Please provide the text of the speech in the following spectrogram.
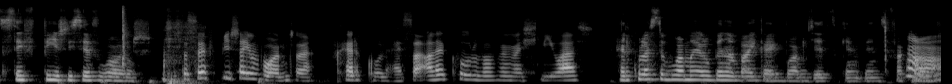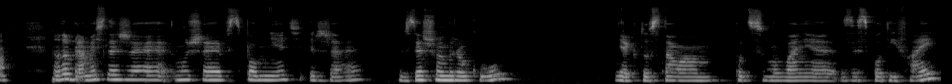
Sobie wpisz i sobie włącz. To sobie wpiszę i włączę. Z Herkulesa, ale kurwa wymyśliłaś. Herkules to była moja ulubiona bajka, jak byłam dzieckiem, więc fuck off. A, No dobra, myślę, że muszę wspomnieć, że w zeszłym roku, jak dostałam podsumowanie ze Spotify,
